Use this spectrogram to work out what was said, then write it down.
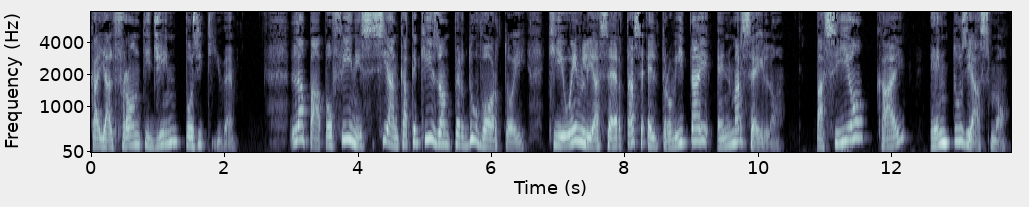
cae alfronti gin positive. La papo finis sian catechison per du vortoi, in li assertas el trovitai en Marseilo. Pasio cae entusiasmo.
